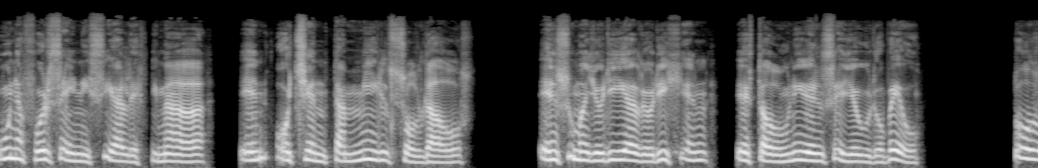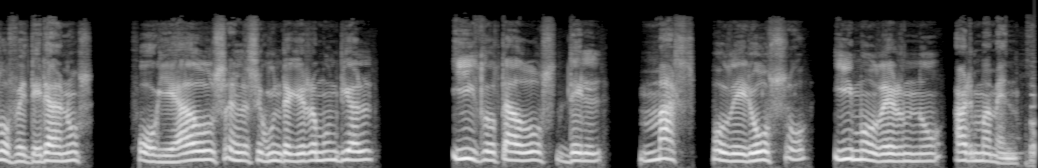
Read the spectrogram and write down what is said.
una fuerza inicial estimada en 80.000 soldados, en su mayoría de origen estadounidense y europeo, todos veteranos fogueados en la Segunda Guerra Mundial y dotados del más poderoso y moderno armamento.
